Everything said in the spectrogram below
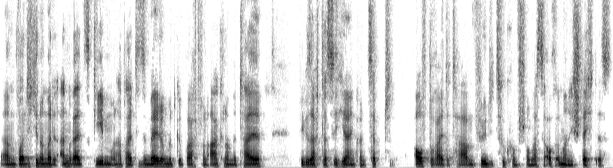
ähm, wollte ich hier nochmal den Anreiz geben und habe halt diese Meldung mitgebracht von ArcelorMittal. Wie gesagt, dass sie hier ein Konzept aufbereitet haben für die Zukunft schon, was ja auch immer nicht schlecht ist.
